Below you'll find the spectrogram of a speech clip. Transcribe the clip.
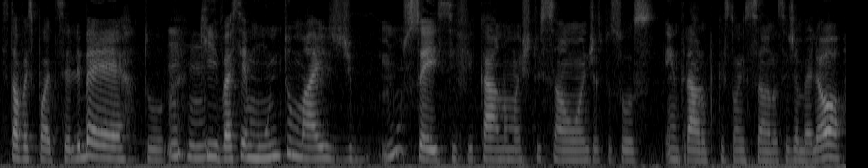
você talvez pode ser liberto. Uhum. Que vai ser muito mais de. Não sei se ficar numa instituição onde as pessoas entraram porque estão insanas seja melhor,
